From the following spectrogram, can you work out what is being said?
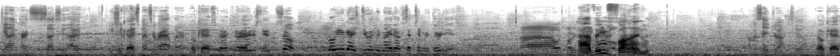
Jalen Hurts sucks. I, you should Okay. play Spencer Rattler. Okay. Fair, fair, I understand. So, what were you guys doing the night of September 30th? Uh, I was probably Having fun. I'm gonna say drunk too. Okay.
